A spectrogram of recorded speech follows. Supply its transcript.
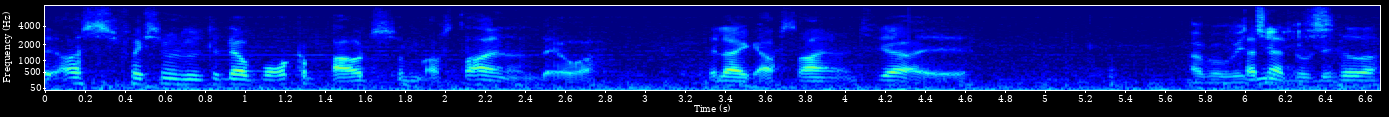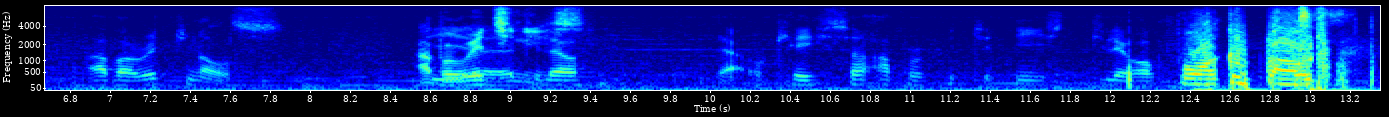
øh, også for eksempel det der walkabout, som australierne laver. Eller ikke australierne, de der, øh, hvad er det, det hedder? Aboriginals. De, øh, Aborigines. De laver, ja, okay, så Aborigines, de laver walkabout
